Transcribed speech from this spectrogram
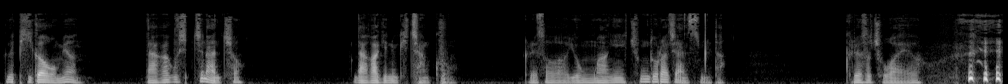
근데 비가 오면 나가고 싶진 않죠. 나가기는 귀찮고 그래서 욕망이 충돌하지 않습니다. 그래서 좋아해요.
